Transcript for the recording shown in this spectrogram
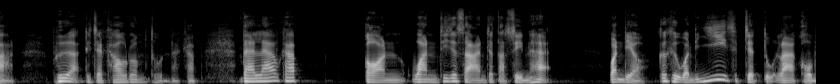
บาท เพื่อที่จะเข้าร่วมทุนนะครับ แต่แล้วครับก่อนวันที่จะศาลจะตัดสินฮะวันเดียวก็คือวันที่ 27 ตุลาคม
